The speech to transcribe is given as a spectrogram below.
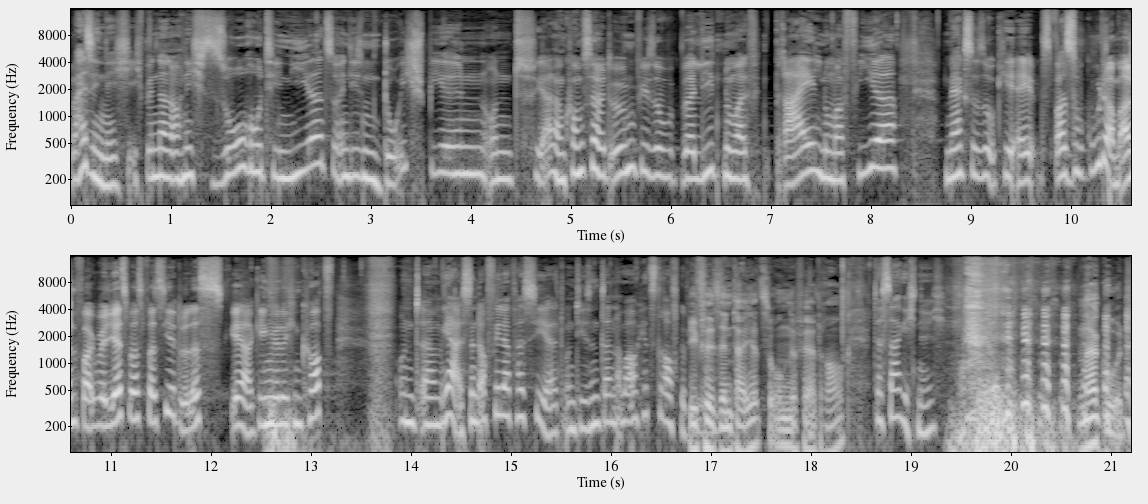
weiß ich nicht, ich bin dann auch nicht so routiniert, so in diesem Durchspielen und ja, dann kommst du halt irgendwie so bei Lied Nummer drei, Nummer vier, merkst du so, okay, ey, es war so gut am Anfang, wenn jetzt was passiert, und das ja, ging mir durch den Kopf. Und ähm, ja, es sind auch Fehler passiert und die sind dann aber auch jetzt drauf geblieben. Wie viel sind da jetzt so ungefähr drauf? Das sage ich nicht. Na gut,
